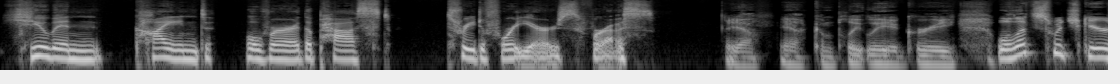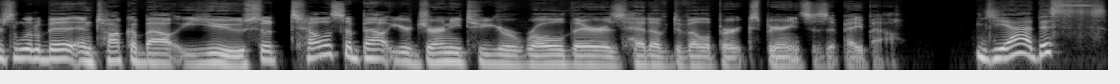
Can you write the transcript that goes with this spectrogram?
humankind over the past three to four years for us. Yeah, yeah, completely agree. Well, let's switch gears a little bit and talk about you. So tell us about your journey to your role there as head of developer experiences at PayPal. Yeah, this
